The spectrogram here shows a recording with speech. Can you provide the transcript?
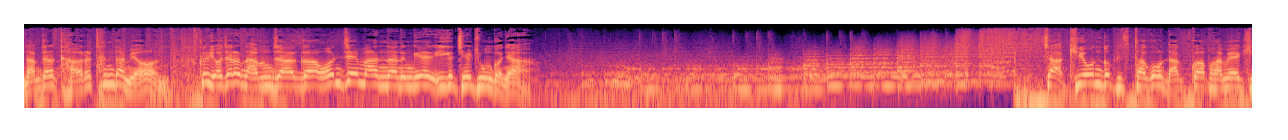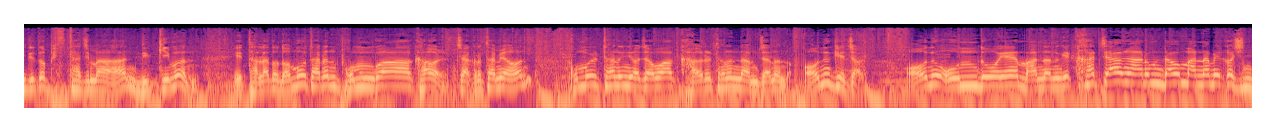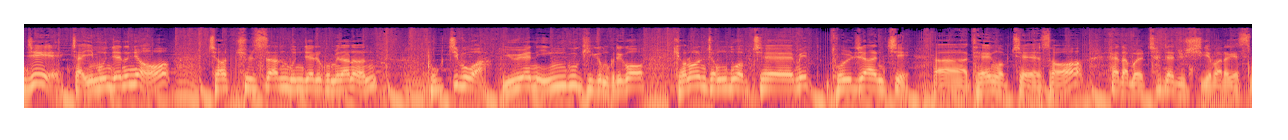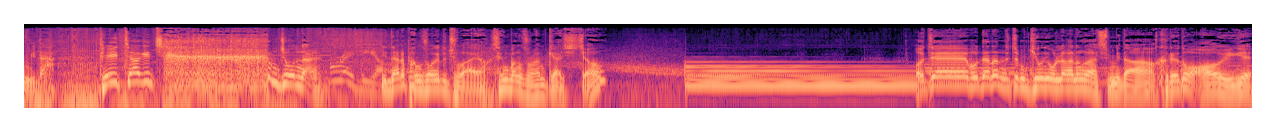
남자는 가을을 탄다면 그럼 여자랑 남자가 언제 만나는 게 이게 제일 좋은 거냐? 자, 기온도 비슷하고 낮과 밤의 길이도 비슷하지만 느낌은 이 달라도 너무 다른 봄과 가을. 자, 그렇다면 봄을 타는 여자와 가을을 타는 남자는 어느 계절, 어느 온도에 만나는 게 가장 아름다운 만남일 것인지. 자, 이 문제는요. 저출산 문제를 고민하는 복지부와 유엔 인구 기금 그리고 결혼 정부 업체 및 돌잔치 아, 대행 업체에서 해답을 찾아주시기 바라겠습니다. 데이트하기 참 좋은 날. 이 날은 방송에도 좋아요. 생방송 함께 하시죠. 어제보다는 좀 기온이 올라가는 것 같습니다. 그래도 어 이게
